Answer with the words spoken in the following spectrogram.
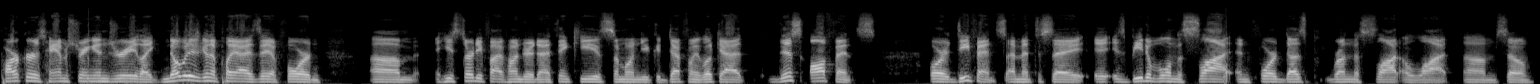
Parker's hamstring injury. Like nobody's going to play Isaiah Ford. Um, he's 3,500. And I think he is someone you could definitely look at. This offense or defense, I meant to say, is beatable in the slot, and Ford does run the slot a lot. Um, so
